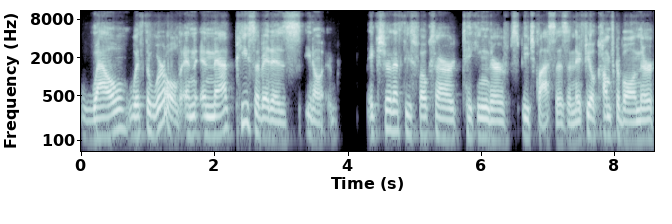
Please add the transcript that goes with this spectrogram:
well with the world. And and that piece of it is, you know, make sure that these folks are taking their speech classes and they feel comfortable and they're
